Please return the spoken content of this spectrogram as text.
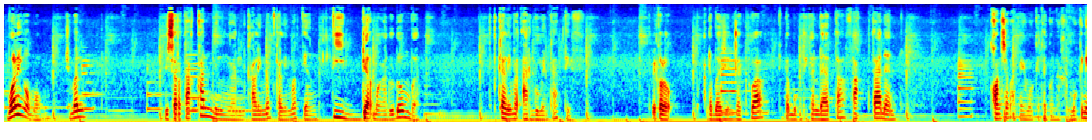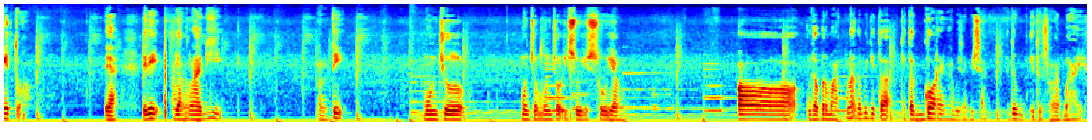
boleh ngomong cuman disertakan dengan kalimat-kalimat yang tidak mengadu domba. Tapi kalimat argumentatif. Tapi kalau ada basis intelektual kita buktikan data fakta dan konsep apa yang mau kita gunakan. Mungkin itu. Ya jadi yang lagi nanti muncul muncul muncul isu-isu yang uh, nggak bermakna tapi kita kita goreng habis-habisan. Itu itu sangat bahaya.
